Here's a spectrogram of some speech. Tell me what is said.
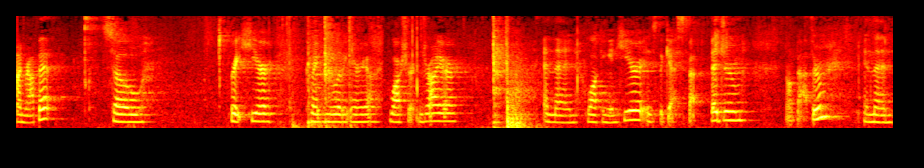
unwrap it. So right here, coming from the living area, washer and dryer. And then walking in here is the guest bedroom, not bathroom. And then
